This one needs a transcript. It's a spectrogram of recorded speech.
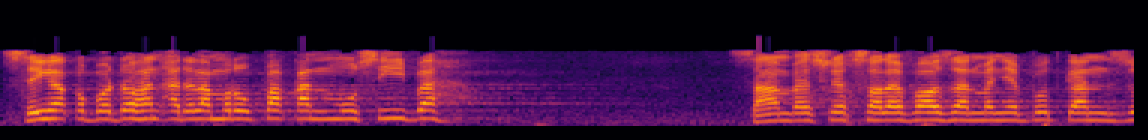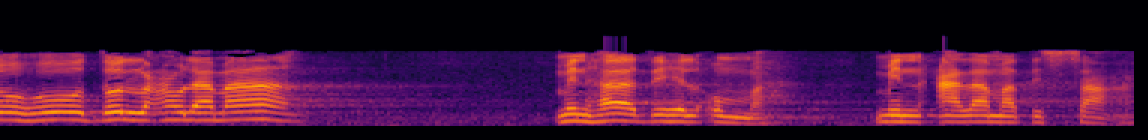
Sehingga kebodohan adalah merupakan musibah Sampai Syekh Saleh Fauzan menyebutkan zuhudul ulama min hadhil ummah min alamatis sa'ah.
